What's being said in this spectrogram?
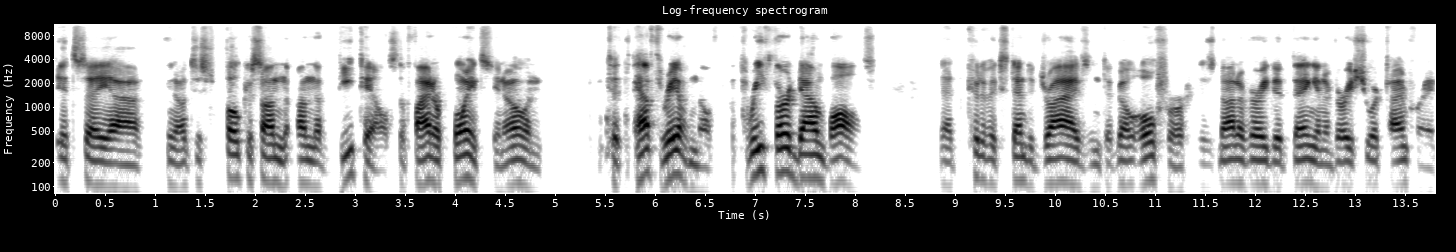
it's a uh, you know just focus on on the details, the finer points, you know, and to have three of them though, three third down balls that could have extended drives and to go over is not a very good thing in a very short time frame.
